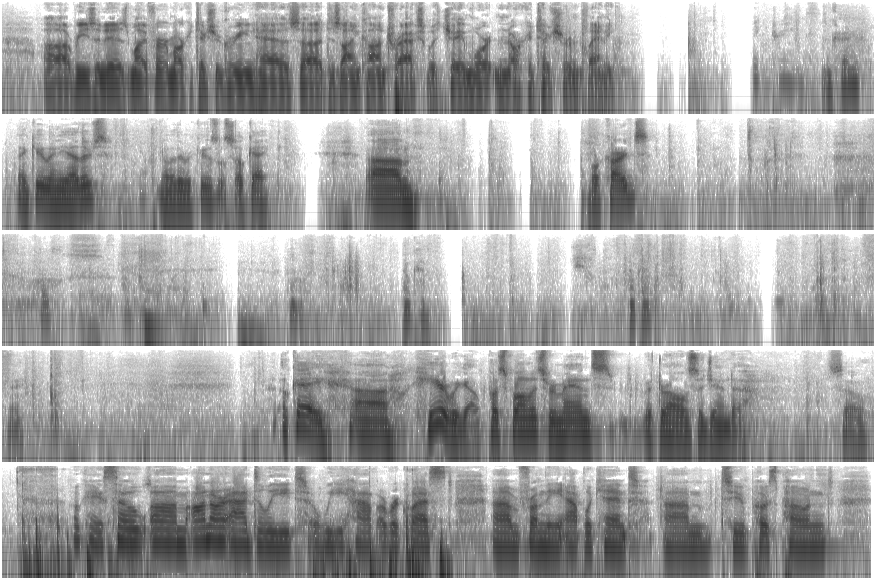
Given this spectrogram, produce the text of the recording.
Uh, Reason is my firm, Architecture Green, has uh, design contracts with J. Morton Architecture and Planning. Okay, thank you. Any others? No other recusals? Okay. Um, More cards? Okay. Okay. Okay. Okay, uh, here we go. Postponements, remands, withdrawals agenda. So, Okay, so um, on our ad delete, we have a request um, from the applicant um, to postpone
